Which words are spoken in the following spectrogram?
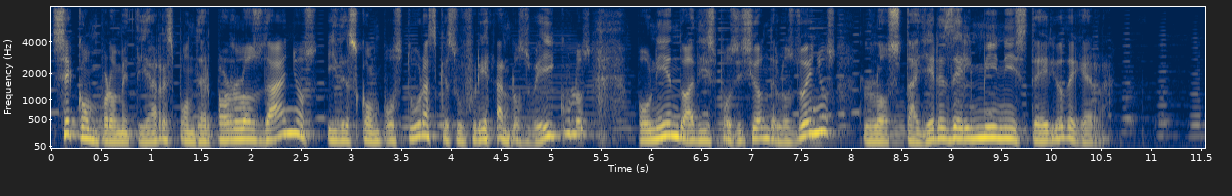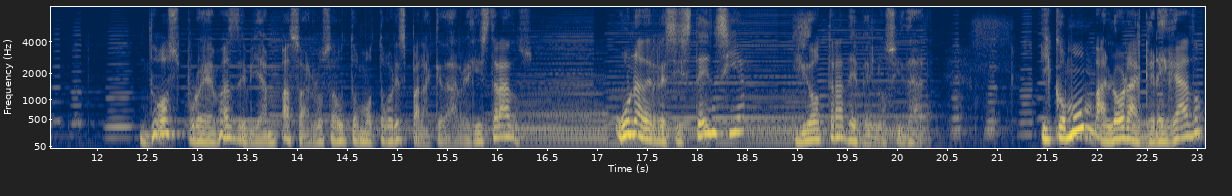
se comprometía a responder por los daños y descomposturas que sufrieran los vehículos, poniendo a disposición de los dueños los talleres del Ministerio de Guerra. Dos pruebas debían pasar los automotores para quedar registrados, una de resistencia y otra de velocidad. Y como un valor agregado,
